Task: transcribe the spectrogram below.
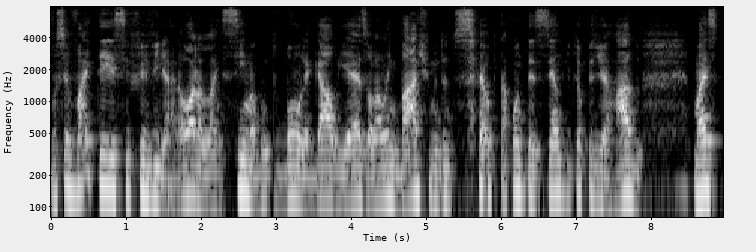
você vai ter esse fervilhar. Ora lá em cima, muito bom, legal, yes, olha lá embaixo, meu Deus do céu, o que está acontecendo, o que, que eu fiz de errado. Mas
